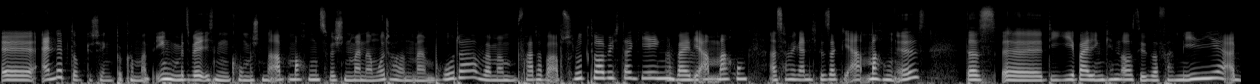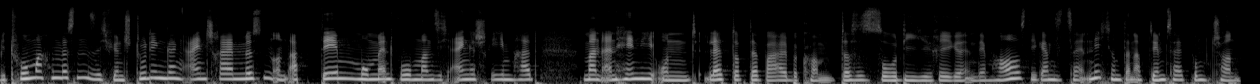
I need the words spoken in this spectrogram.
äh, ein Laptop geschenkt bekommen hat. Irgend mit welchen komischen Abmachungen zwischen meiner Mutter und meinem Bruder, weil mein Vater war absolut, glaube ich, dagegen, mhm. weil die Abmachung, das haben wir gar nicht gesagt, die Abmachung ist, dass äh, die jeweiligen Kinder aus dieser Familie Abitur machen müssen, sich für einen Studiengang einschreiben müssen und ab dem Moment, wo man sich eingeschrieben hat, man ein Handy und Laptop der Wahl bekommt. Das ist so die Regel in dem Haus, die ganze Zeit nicht und dann ab dem Zeitpunkt schon.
